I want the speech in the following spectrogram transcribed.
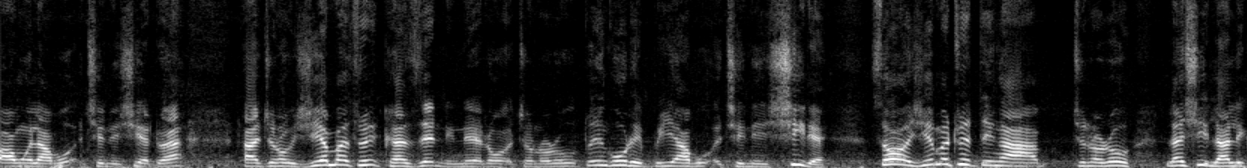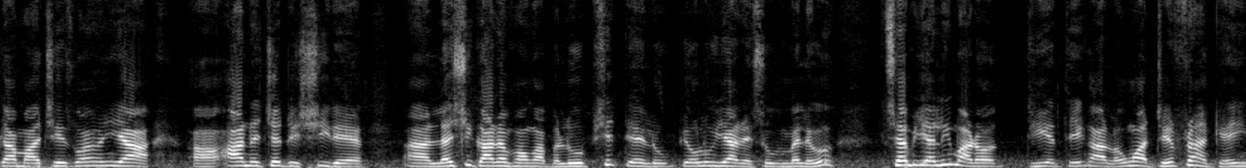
ပါဝင်လာဖို့အခြေအနေရှိတဲ့အတွက်ဒါကျွန်တော်ရဲမထွက်ခန်းစစ်အနေနဲ့တော့ကျွန်တော်တို့သွင်းဂိုးတွေပေးရဖို့အခြေအနေရှိတယ်ဆိုတော့ရဲမထွက်အသင်းကကျွန်တော်တို့လက်ရှိလာလီဂါမှာခြေစွမ်းရအာနာချက်တွေရှိတယ် အာလက်ရှိကားတန်းဖောင်ကဘယ်လိုဖြစ်တယ်လို့ပြောလို့ရတယ်ဆိုပေမဲ့လို့ချန်ပီယံလိမှာတော့ဒီအသင်းကလုံးဝ different game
